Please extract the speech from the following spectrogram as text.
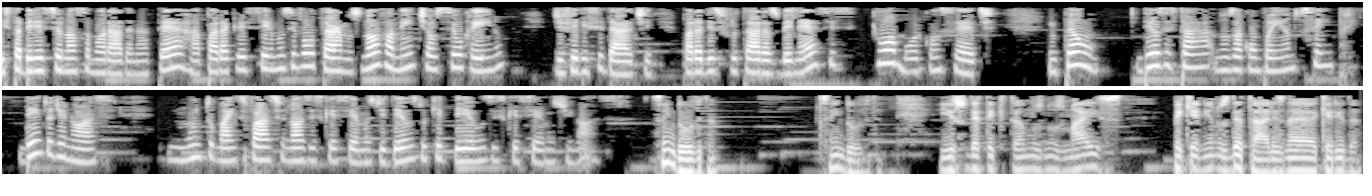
Estabeleceu nossa morada na terra para crescermos e voltarmos novamente ao seu reino de felicidade, para desfrutar as benesses que o amor concede. Então, Deus está nos acompanhando sempre, dentro de nós muito mais fácil nós esquecermos de Deus do que Deus esquecermos de nós. Sem dúvida. Sem dúvida. E isso detectamos nos mais pequeninos detalhes, né, querida?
